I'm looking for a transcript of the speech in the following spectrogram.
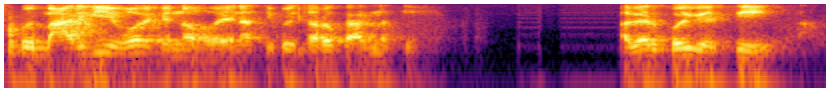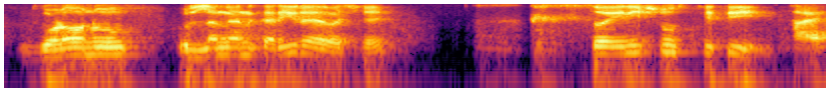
કોઈ માર્ગી હોય કે ન હોય, એનાથી કોઈ સરોકાર નથી. અગર કોઈ વ્યક્તિ ગુણોનું ઉલ્લંઘન કરી રહ્યો છે તો એની શું સ્થિતિ થાય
